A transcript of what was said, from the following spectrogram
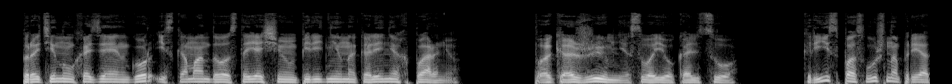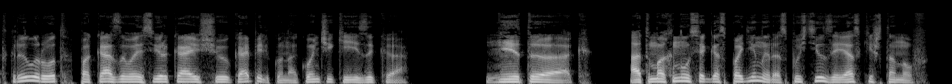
— протянул хозяин гор и скомандовал стоящему перед ним на коленях парню. «Покажи мне свое кольцо». Крис послушно приоткрыл рот, показывая сверкающую капельку на кончике языка. «Не так!» Отмахнулся господин и распустил завязки штанов.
